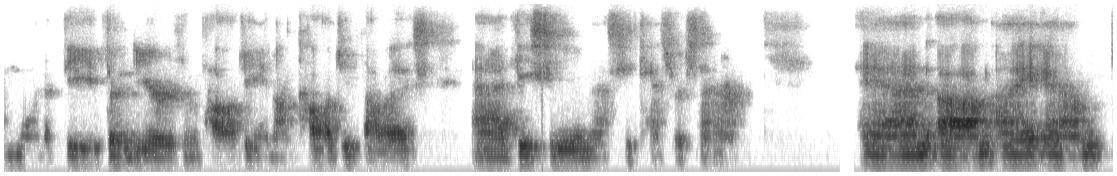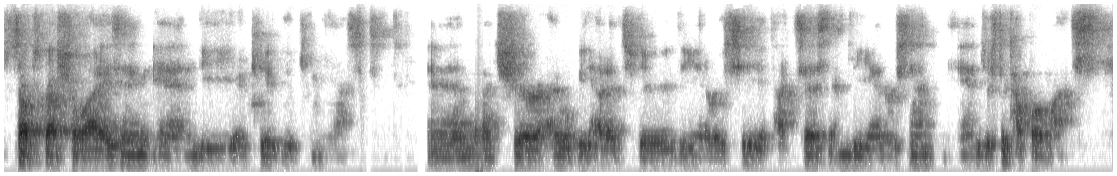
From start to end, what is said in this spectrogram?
am one of the third year hematology and oncology fellows at VCU Massey Cancer Center. And um, I am subspecializing in the acute leukemias. And next year I will be headed to the University of Texas, MD Anderson, in just a couple of months.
